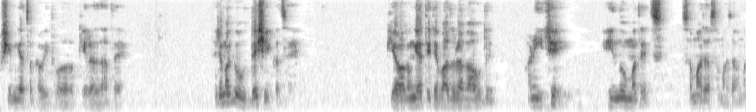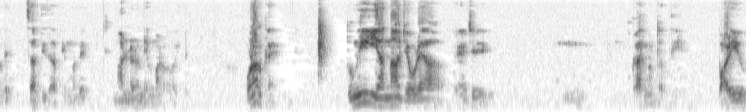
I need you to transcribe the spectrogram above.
शिमग्याचं कवित्व केलं जात आहे त्याच्यामागे उद्देश एकच आहे. की औरंग्या तिथे बाजूला राहू दे आणि इथे हिंदूमध्येच समाजा समाजामध्ये जाती जातीमध्ये भांडणं निर्माण व्हावीत. होणार काय? तुम्ही यांना जेवढ्या हे जे काय म्हणतात ती पाळीव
